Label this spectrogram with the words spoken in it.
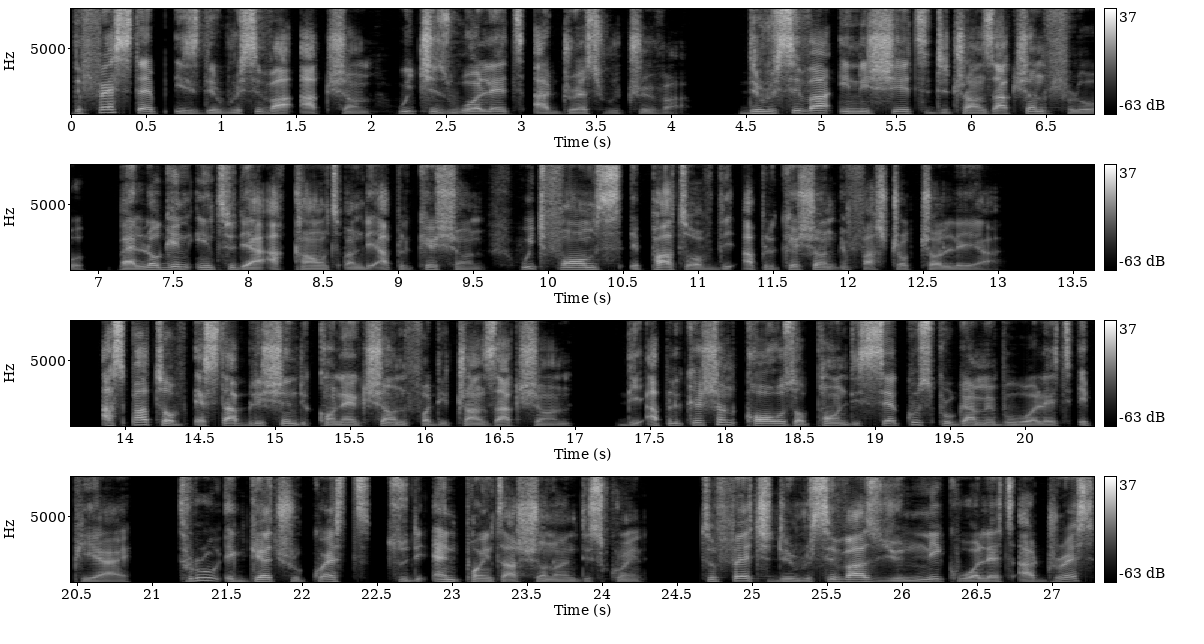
The first step is the receiver action, which is wallet address retriever. The receiver initiates the transaction flow by logging into their account on the application, which forms a part of the application infrastructure layer. As part of establishing the connection for the transaction, the application calls upon the Circle's programmable wallet API through a GET request to the endpoint as shown on the screen to fetch the receiver's unique wallet address,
